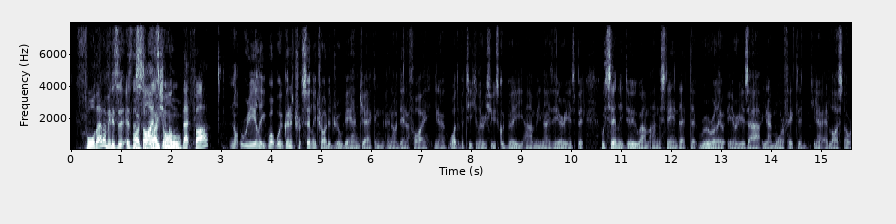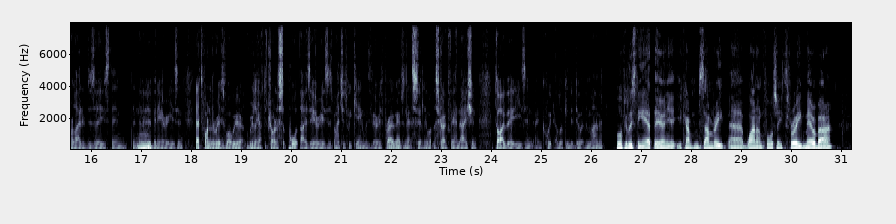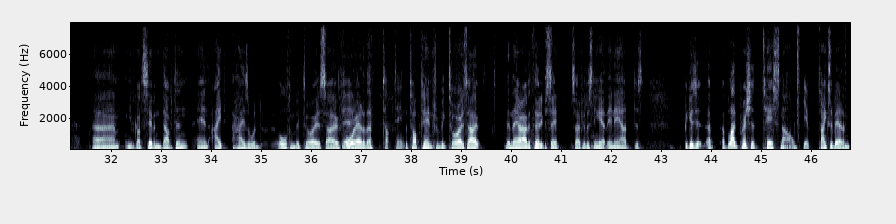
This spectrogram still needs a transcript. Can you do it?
for that? I mean, is it, has the science gone or- that far? Not really. What we're going to tr- certainly try to drill down, Jack, and, and identify, you know, what the particular issues could be um, in those areas. But we certainly do um, understand that, that rural areas are, you know, more affected, you know, at lifestyle-related disease than, than the Mm. urban areas, and that's one of the reasons why we really have to try to support those areas as much as we can with various programs, and that's certainly what the Stroke Foundation, Diabetes, and, and Quit are looking to do at the moment. Well, if you're listening out there and you, you come from Sunbury, uh, one unfortunately, three Maryborough, um, you've got seven Doveton and eight Hazelwood, all from Victoria. So four out of the, Top ten. the top ten from Victoria. So then they're over thirty percent. So if you're listening out there now, just because it, a, a blood pressure test, Noel, Yep. takes about a,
